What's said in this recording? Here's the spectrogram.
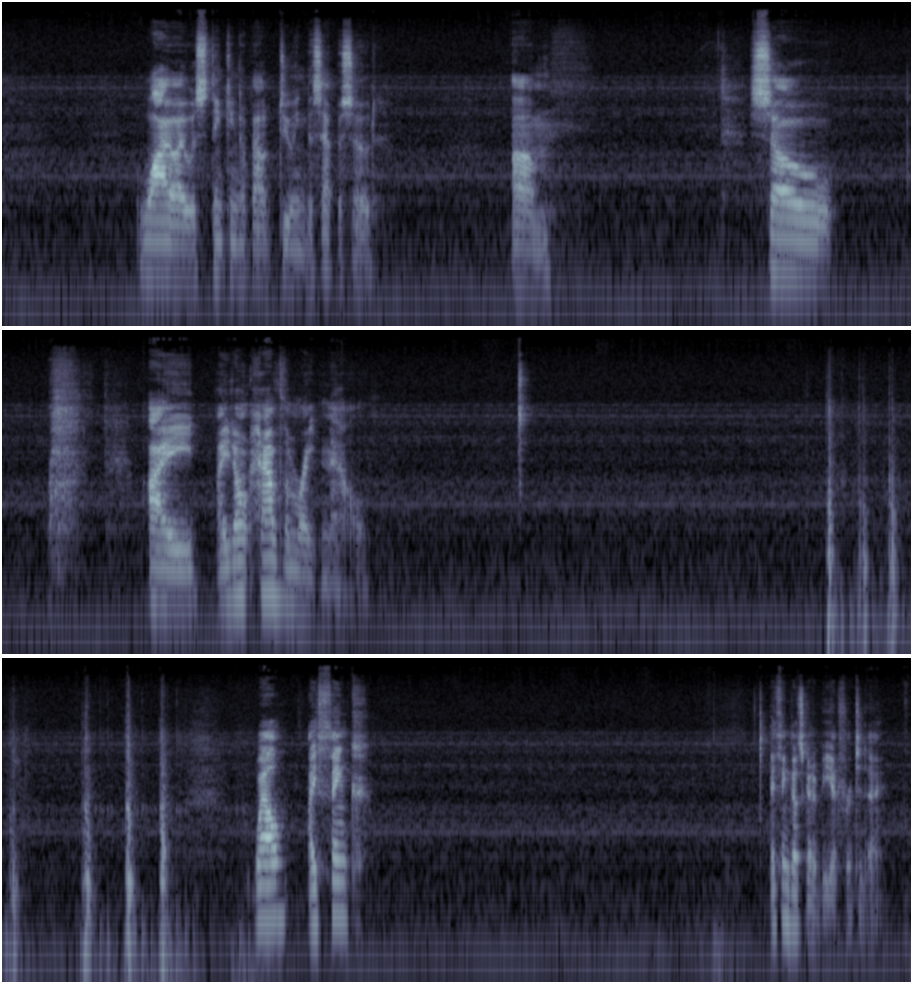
while I was thinking about doing this episode. Um so I I don't have them right now. Well, I think I think that's going to be it for today.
